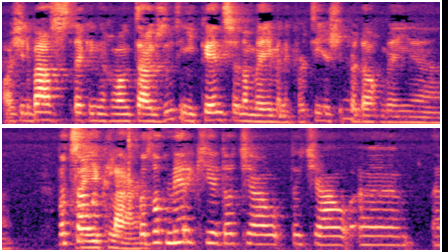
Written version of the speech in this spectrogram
als je de basisstrekkingen gewoon thuis doet en je kent ze, dan ben je met een kwartiertje per dag ben je, Wat ben zou je klaar. Wat, wat merk je dat jouw dat jou, eh, eh,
